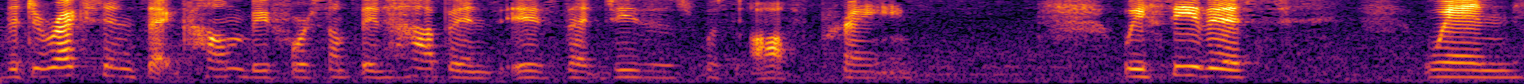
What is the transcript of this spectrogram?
the directions that come before something happens is that Jesus was off praying. We see this when,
